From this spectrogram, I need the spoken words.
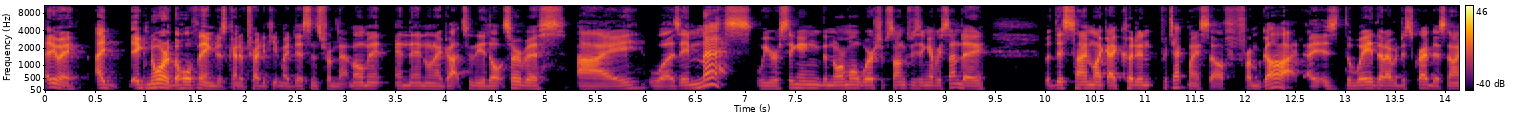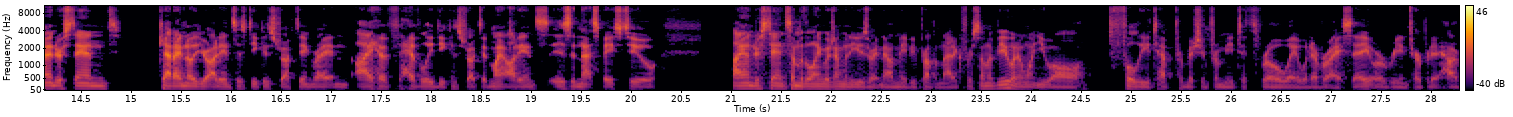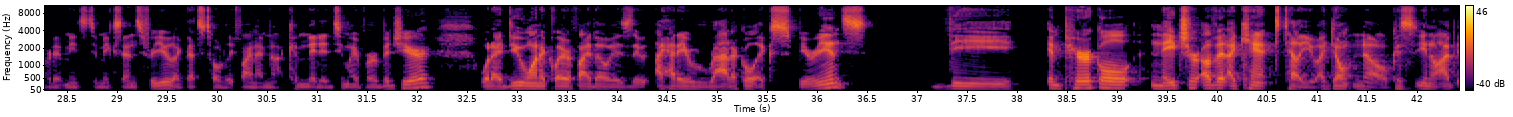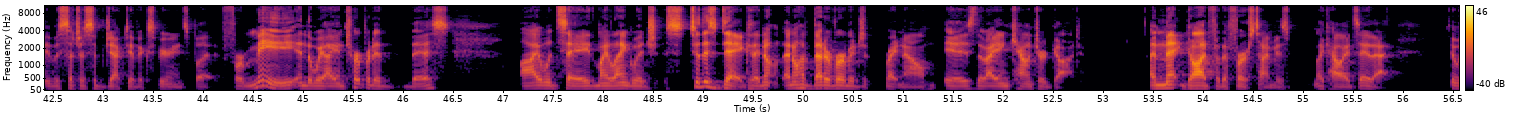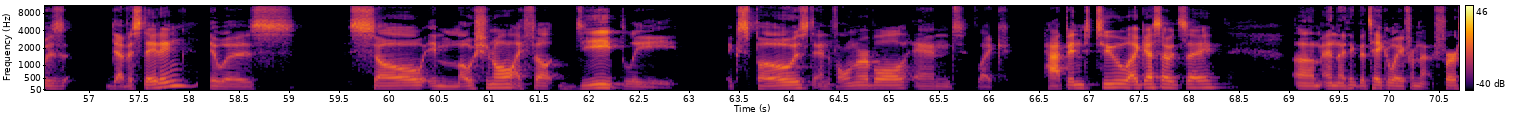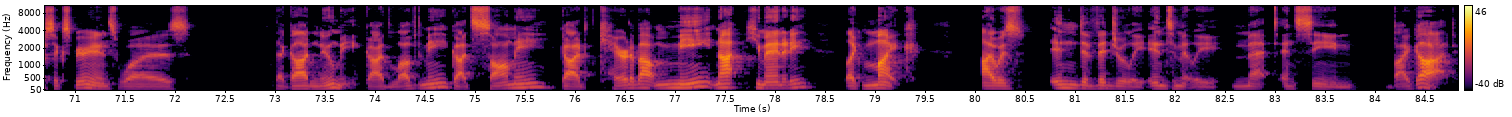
anyway, I ignored the whole thing, just kind of tried to keep my distance from that moment. And then when I got to the adult service, I was a mess. We were singing the normal worship songs we sing every Sunday, but this time, like, I couldn't protect myself from God, uh, is the way that I would describe this. Now, I understand, Kat, I know your audience is deconstructing, right? And I have heavily deconstructed. My audience is in that space too. I understand some of the language I'm going to use right now may be problematic for some of you, and I want you all fully to have permission from me to throw away whatever I say or reinterpret it however it needs to make sense for you. Like that's totally fine. I'm not committed to my verbiage here. What I do want to clarify though is that I had a radical experience. The empirical nature of it, I can't tell you. I don't know because you know I, it was such a subjective experience. But for me, and the way I interpreted this, I would say my language to this day, because I don't I don't have better verbiage right now, is that I encountered God. I met God for the first time, is like how I'd say that. It was devastating. It was so emotional. I felt deeply exposed and vulnerable and like happened to, I guess I would say. Um, and I think the takeaway from that first experience was that God knew me, God loved me, God saw me, God cared about me, not humanity, like Mike. I was individually, intimately met and seen by God,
